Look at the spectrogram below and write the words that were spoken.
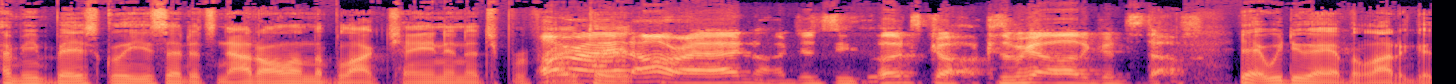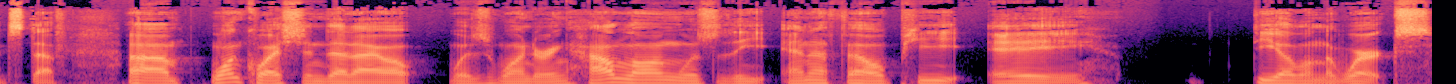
I mean, basically, he said it's not all on the blockchain and it's proprietary. All right, all right. No, just let's go because we got a lot of good stuff. Yeah, we do have a lot of good stuff. Um, one question that I was wondering: How long was the NFLPA deal in the works?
